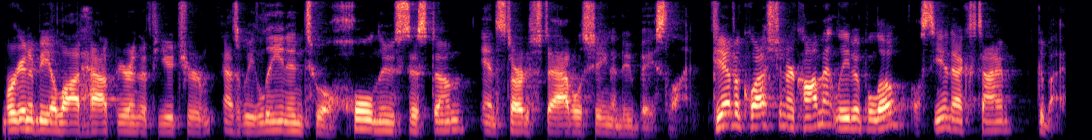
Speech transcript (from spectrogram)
we're going to be a lot happier in the future as we lean into a whole new system and start establishing a new baseline. If you have a question or comment, leave it below. I'll see you next time. Goodbye.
